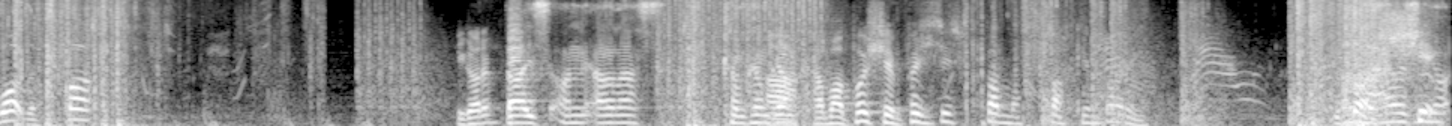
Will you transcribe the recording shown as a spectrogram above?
what the fuck? You got him? Guys, on on us. Come, come, Ah, come. come on, push him, push him, just from my fucking body. He's Oh, got how a shit gun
